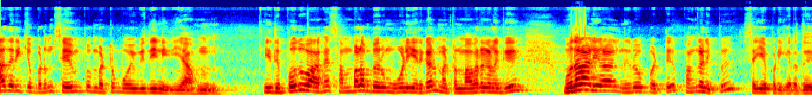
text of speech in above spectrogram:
ஆதரிக்கப்படும் சேமிப்பு மற்றும் ஓய்வூதிய நிதியாகும். இது பொதுவாக சம்பளம் பெறும் ஊழியர்கள் மற்றும் அவர்களுக்கு முதலாளிகளால் நிறுவப்பட்டு பங்களிப்பு செய்யப்படுகிறது.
